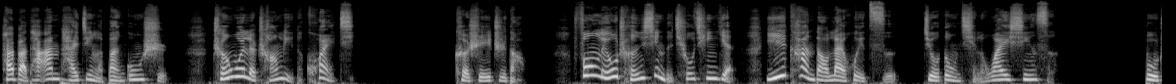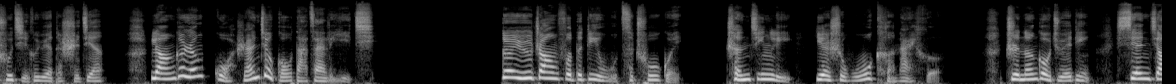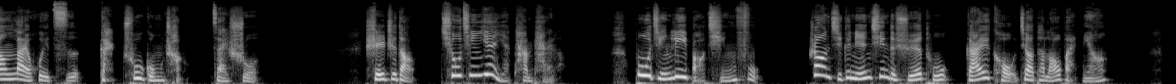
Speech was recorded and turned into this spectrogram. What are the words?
还把她安排进了办公室，成为了厂里的会计。可谁知道，风流成性的邱青燕一看到赖惠慈，就动起了歪心思。不出几个月的时间，两个人果然就勾搭在了一起。对于丈夫的第五次出轨，陈经理也是无可奈何，只能够决定先将赖惠慈赶出工厂再说。谁知道邱清燕也摊牌了，不仅力保情妇，让几个年轻的学徒改口叫她老板娘，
